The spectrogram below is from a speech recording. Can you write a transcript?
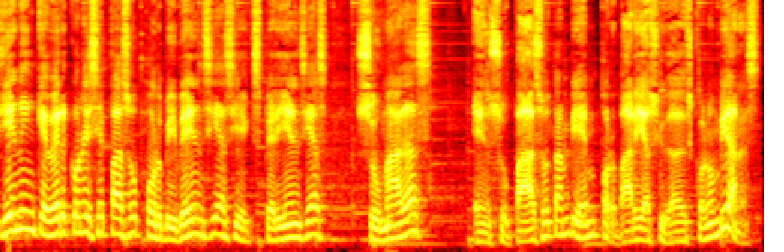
tienen que ver con ese paso por vivencias y experiencias sumadas en su paso también por varias ciudades colombianas.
